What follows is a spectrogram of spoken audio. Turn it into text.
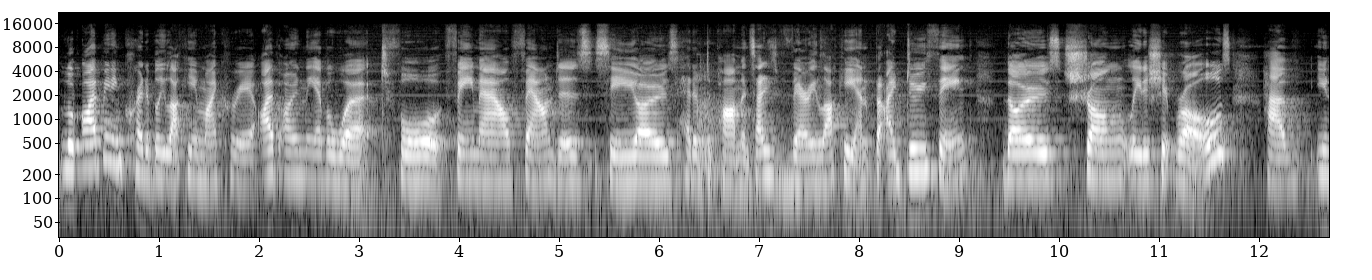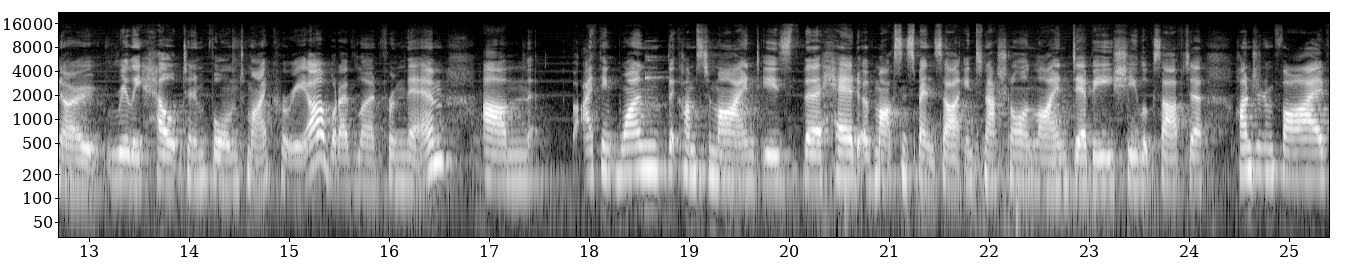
look, I've been incredibly lucky in my career. I've only ever worked for female founders, CEOs, head of departments. That is very lucky. And but I do think those strong leadership roles have, you know, really helped and informed my career. What I've learned from them. Um, I think one that comes to mind is the head of Marks and Spencer International Online, Debbie. She looks after 105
